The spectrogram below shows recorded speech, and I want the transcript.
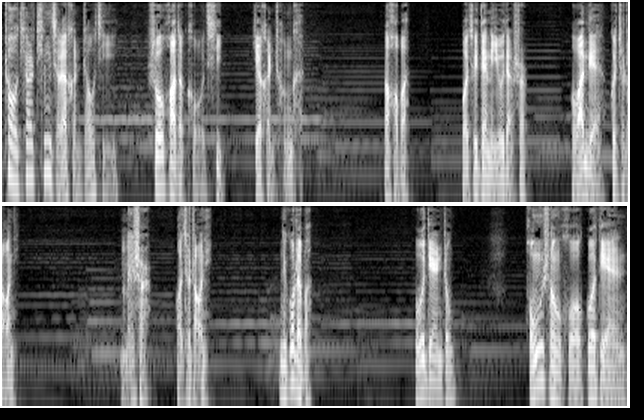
赵天听起来很着急，说话的口气也很诚恳。那好吧，我去店里有点事儿，我晚点过去找你。没事儿。我去找你，你过来吧。五点钟，鸿盛火锅店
